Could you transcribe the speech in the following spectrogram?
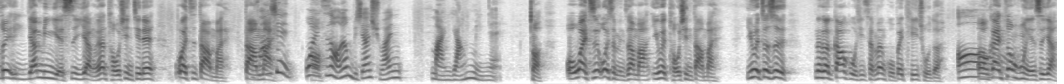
所以阳明也是一样，你看投信今天外资大买大卖，发现外资好像比较喜欢买阳明哎。哦，我外资为什么你知道吗？因为投信大卖，因为这是那个高股息成分股被剔除的哦。哦，刚才中红也是一样。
